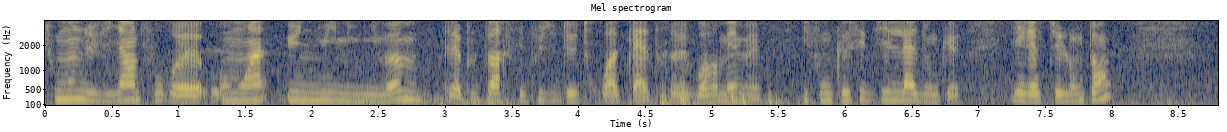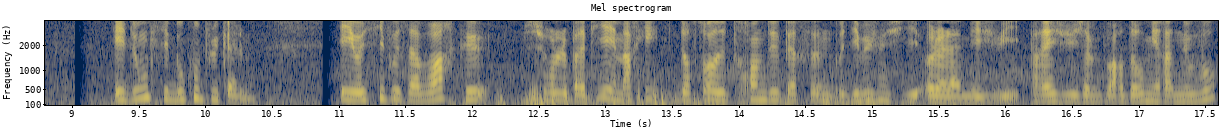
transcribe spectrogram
Tout le monde vient pour euh, au moins une nuit minimum. La plupart, c'est plus 2, 3, 4, voire même, euh, ils font que cette île-là, donc euh, ils restent longtemps. Et donc, c'est beaucoup plus calme. Et aussi, il faut savoir que sur le papier, il est marqué dortoir de 32 personnes. Au début, je me suis dit, oh là là, mais je vais, pareil, je vais jamais pouvoir dormir à nouveau.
